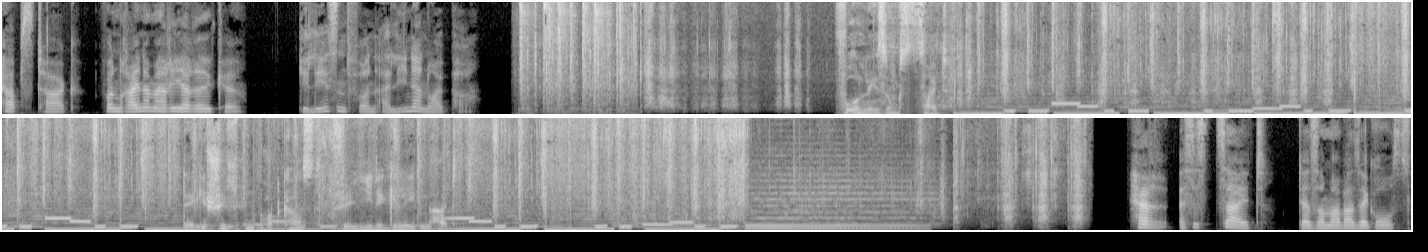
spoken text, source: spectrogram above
Herbsttag von Rainer Maria Rilke. Gelesen von Alina Neuper. Vorlesungszeit. Der Geschichten-Podcast für jede Gelegenheit. Herr, es ist Zeit. Der Sommer war sehr groß.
